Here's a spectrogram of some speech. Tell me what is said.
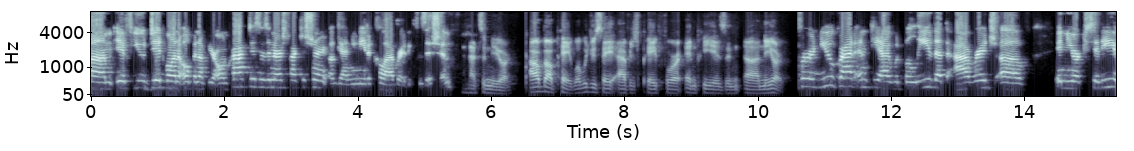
Um, if you did want to open up your own practice as a nurse practitioner, again, you need a collaborating physician. And that's in New York. How about pay? What would you say average pay for NP is in uh, New York? For a new grad NP, I would believe that the average of in New York City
